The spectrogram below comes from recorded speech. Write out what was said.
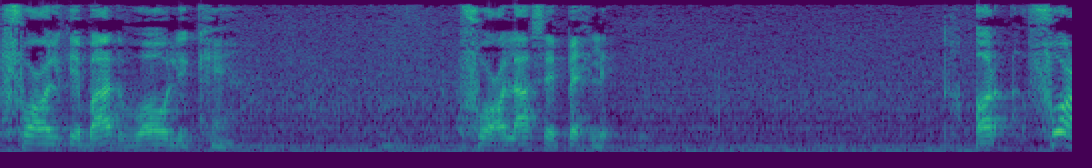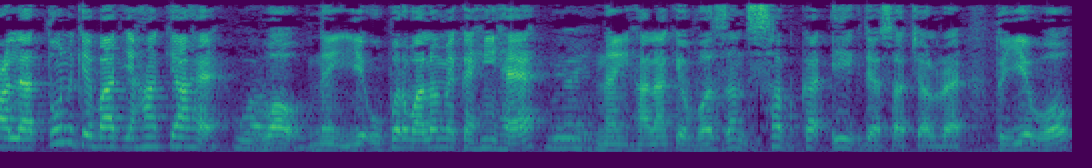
فعل کے بعد وہ لکھیں. فعلا سے پہلے. اور فعلتن کے بعد یہاں کیا ہے؟ وہ نہیں یہ اوپر والوں میں کہیں ہے؟ نہیں. حالانکہ وزن سب کا ایک جیسا چل رہا ہے تو یہ وہ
